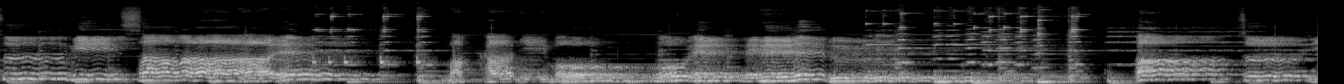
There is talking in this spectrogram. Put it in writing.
墨さえ真っ赤に燃える。熱い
